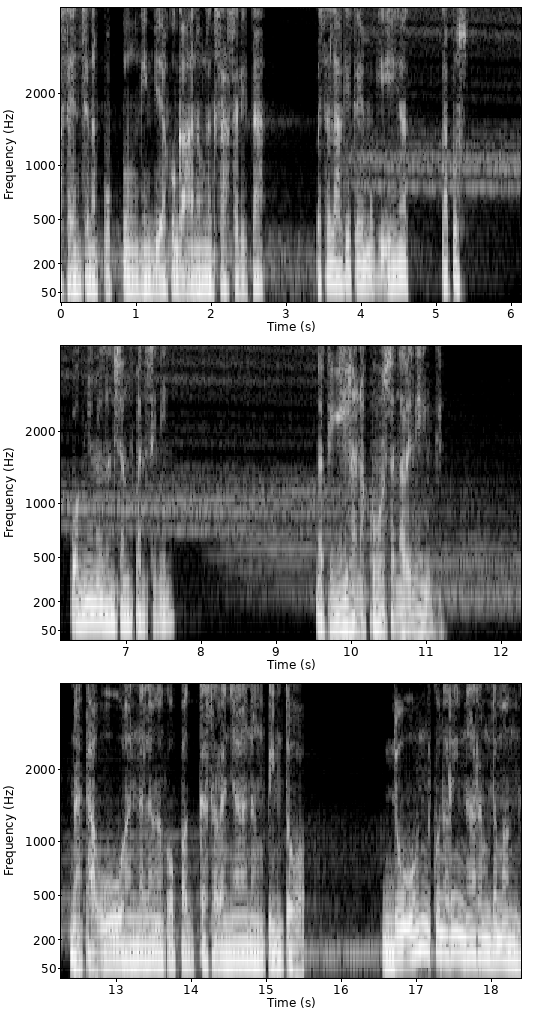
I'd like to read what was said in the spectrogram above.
Pasensya na po kung hindi ako gaanong nagsasalita. Basta lagi kayong mag-iingat. Tapos, huwag niyo na lang siyang pansinin. Natigilan ako sa narinig. Natauhan na lang ako pagkasara niya ng pinto. Doon ko na rin naramdamang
